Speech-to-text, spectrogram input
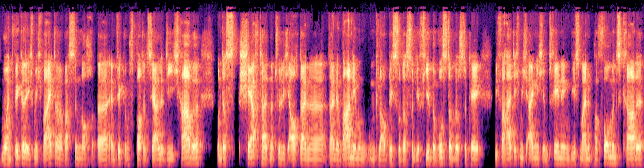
wo entwickle ich mich weiter, was sind noch äh, Entwicklungspotenziale, die ich habe. Und das schärft halt natürlich auch deine, deine Wahrnehmung unglaublich, so dass du dir viel bewusster wirst, okay, wie verhalte ich mich eigentlich im Training, wie ist meine Performance gerade,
